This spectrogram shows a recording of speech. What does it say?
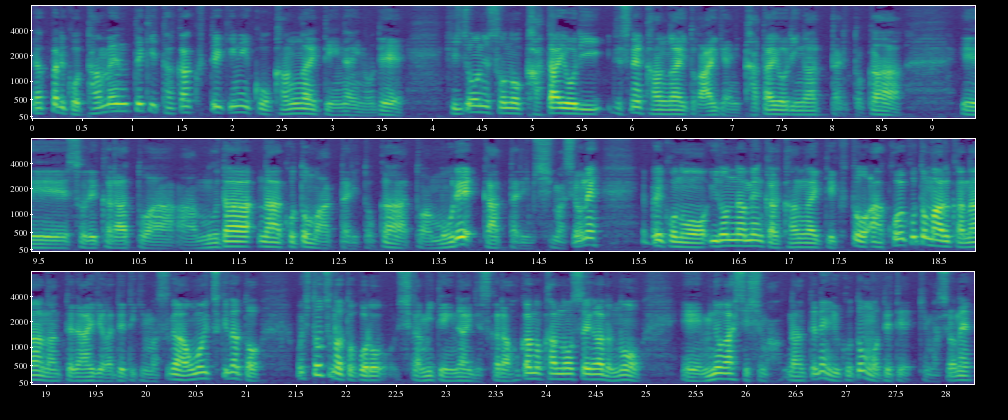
やっぱりこう多面的多角的にこう考えていないので、非常にその偏りですね、考えとかアイデアに偏りがあったりとか、えー、それからあとは無駄なこともあったりとか、あとは漏れがあったりしますよね。やっぱりこのいろんな面から考えていくと、あ、こういうこともあるかななんてねアイデアが出てきますが、思いつきだと一つのところしか見ていないですから、他の可能性があるのを、えー、見逃してしまうなんてね、いうことも出てきますよね。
